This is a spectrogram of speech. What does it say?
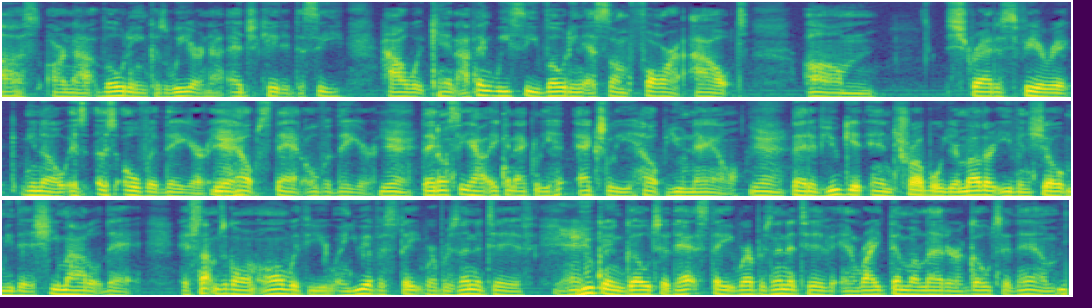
us are not voting because we are not educated to see how it can. I think we see voting as some far out. Um, stratospheric you know it's, it's over there it Yeah. helps that over there Yeah. they don't see how it can actually actually help you now Yeah. that if you get in trouble your mother even showed me that she modeled that if something's going on with you and you have a state representative Yeah. you can go to that state representative and write them a letter go to them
